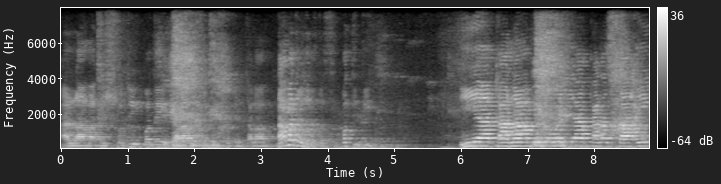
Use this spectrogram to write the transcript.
আল্লাহ আমাকে সঠিক পথে চালাও সঠিক পথে চালাও। মধ্যে বলতেছি প্রতিদিন। ইয়া কানা বেরো ইয়া কানা সাই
